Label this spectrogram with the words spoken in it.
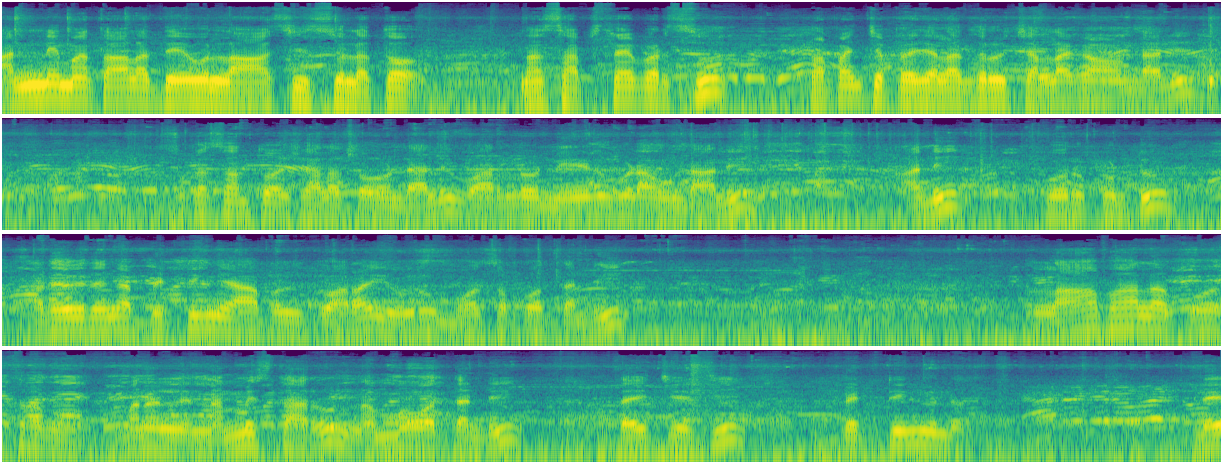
అన్ని మతాల దేవుళ్ళ ఆశీస్సులతో నా సబ్స్క్రైబర్స్ ప్రపంచ ప్రజలందరూ చల్లగా ఉండాలి. సుఖ సంతోషాలతో ఉండాలి. వారిలో నేను కూడా ఉండాలి అని కోరుకుంటూ అదేవిధంగా బెట్టింగ్ యాప్ల ద్వారా ఎవరు మోసపోద్దండి. లాభాల కోసము మనల్ని నమ్మిస్తారు నమ్మవద్దండి. దయచేసి బెట్టింగ్ ప్లే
